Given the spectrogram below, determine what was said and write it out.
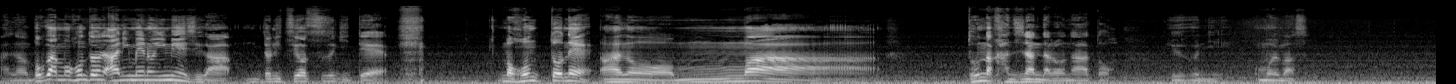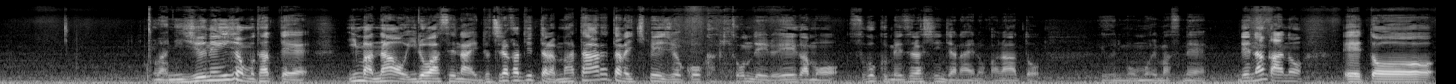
あの、僕はもう本当にアニメのイメージが本当に強すぎて、まあ本当ね、あのーまあ、どんな感じなんだろうな、というふうに思います。まあ20年以上も経って、今なお色褪せない。どちらかと言ったらまた新たな1ページをこう書き込んでいる映画もすごく珍しいんじゃないのかなというふうにも思いますね。で、なんかあの、えっ、と、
